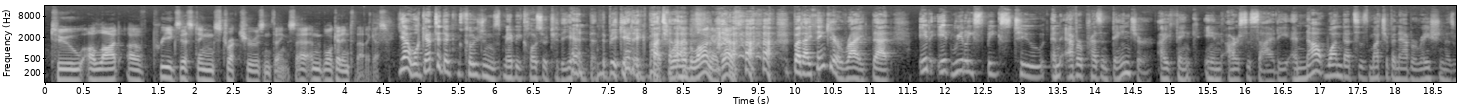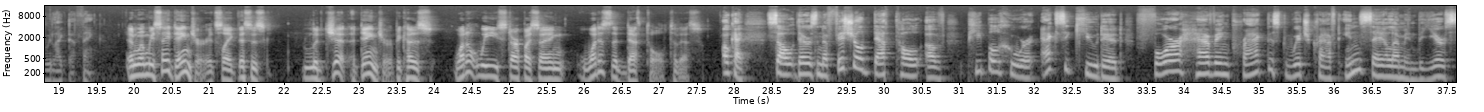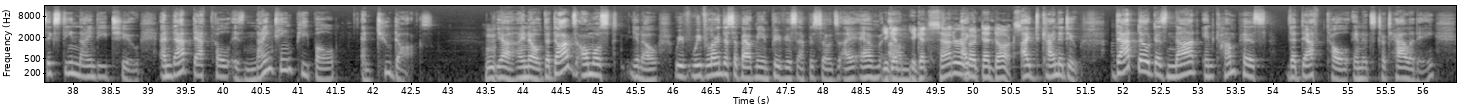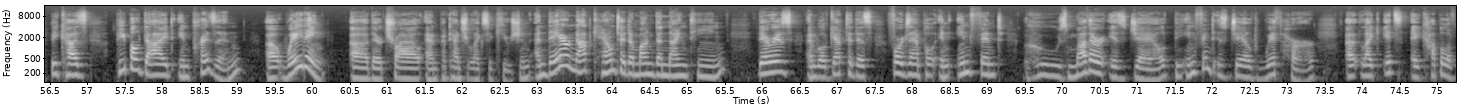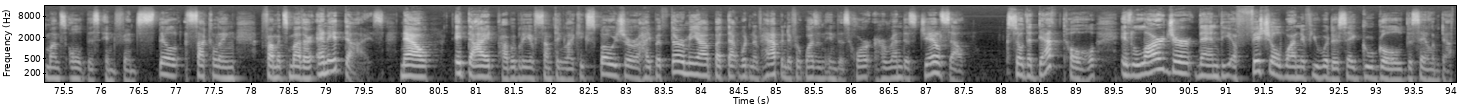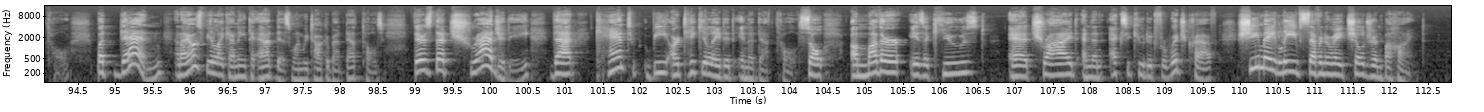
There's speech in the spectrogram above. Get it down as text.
to a lot of pre-existing structures and things. Uh, And we'll get into that, I guess. Yeah, we'll get to the conclusions maybe closer to the end than the beginning, but Where they uh, belong, I guess. but I think you're right that it, it really speaks to an ever present danger, I think, in our society, and not one that's as much of an aberration as we like to think. And when we say danger, it's like this is legit a danger because why don't we start by saying what is the death toll to this? Okay, so there's an official death toll of people who were executed for having practiced witchcraft in Salem in the year 1692, and that death toll is 19 people and two dogs. Yeah, I know. The dogs almost, you know, we've we've learned this about me in previous episodes. I am You get um, you get sadder I- about dead dogs. I kind of do. That, though, does not encompass the death toll in its totality because people died in prison uh, waiting uh, their trial and potential execution, and they are not counted among the 19. There is, and we'll get to this, for example, an infant whose mother is jailed. The infant is jailed with her. Uh, like it's a couple of months old, this infant, still suckling from its mother, and it dies. Now, it died probably of something like exposure or hypothermia, but that wouldn't have happened if it wasn't in this hor- horrendous jail cell. So the death toll is larger than the official one if you were to say Google the Salem death toll. But then, and I always feel like I need to add this when we talk about death tolls, there's the tragedy that can't be articulated in a death toll. So a mother is accused uh, tried and then executed for witchcraft, she may leave seven or eight children behind.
